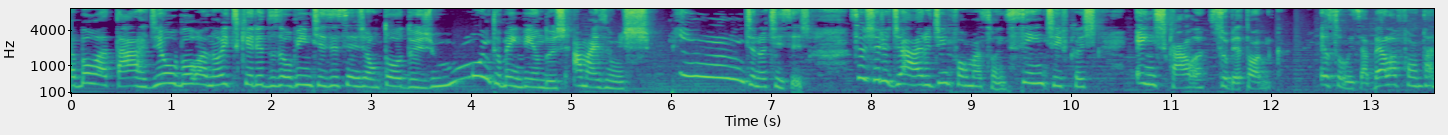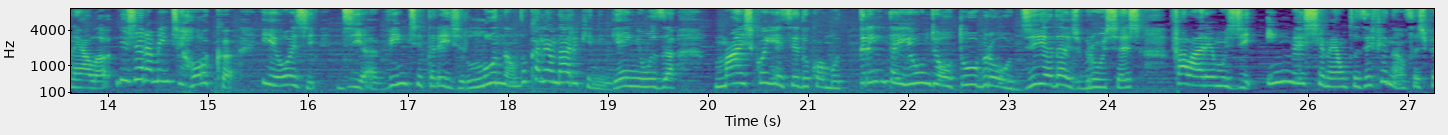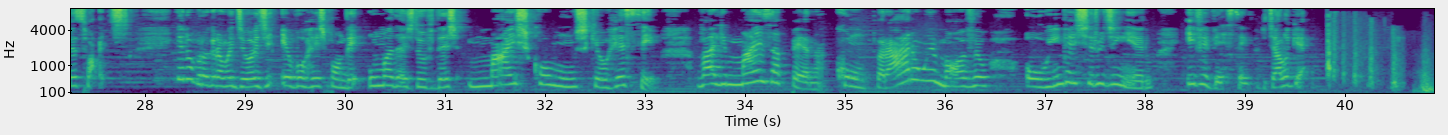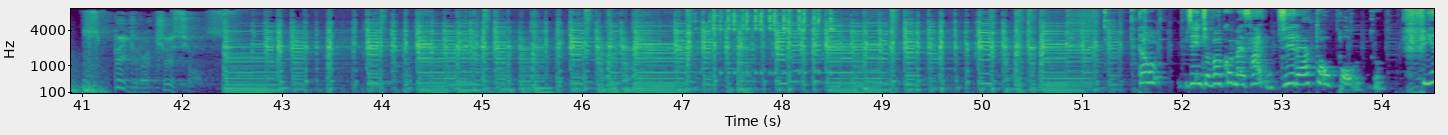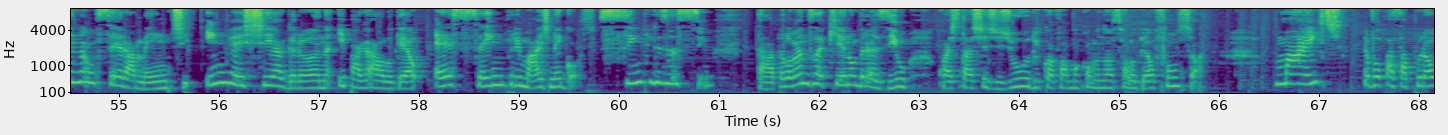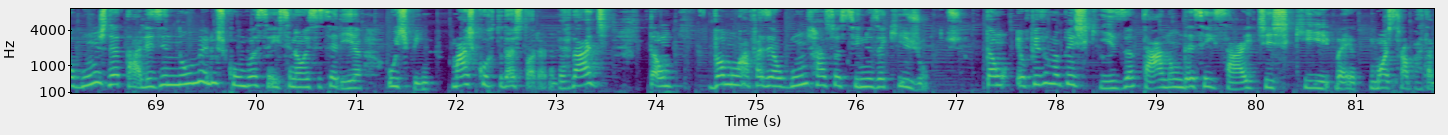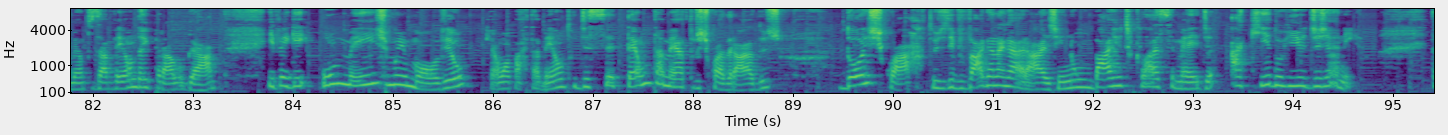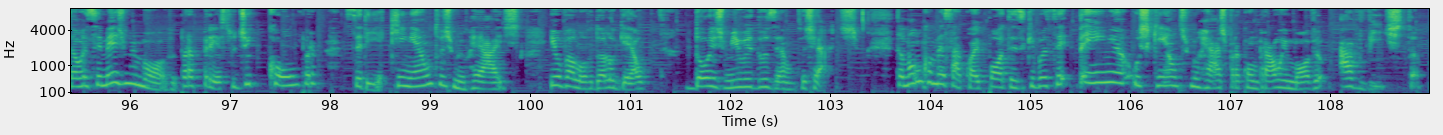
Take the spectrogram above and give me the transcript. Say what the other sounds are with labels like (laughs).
dia, boa tarde ou boa noite, queridos ouvintes, e sejam todos muito bem-vindos a mais um Spin de Notícias, seu giro diário de informações científicas em escala subatômica. Eu sou Isabela Fontanella, ligeiramente rouca, e hoje, dia 23 Lunam do calendário que ninguém usa, mais conhecido como 31 de outubro ou Dia das Bruxas, falaremos de investimentos e finanças pessoais. E no programa de hoje eu vou responder uma das dúvidas mais comuns que eu recebo. Vale mais a pena comprar um imóvel ou investir o dinheiro e viver sempre de aluguel? Speed Notícias. Então, gente, eu vou começar direto ao ponto. Financeiramente, investir a grana e pagar aluguel é sempre mais negócio. Simples assim. Tá? Pelo menos aqui no Brasil, com as taxas de juros e com a forma como o nosso aluguel funciona. Mas eu vou passar por alguns detalhes e números com vocês, senão esse seria o spin mais curto da história, não é verdade? Então, vamos lá fazer alguns raciocínios aqui juntos. Então, eu fiz uma pesquisa, tá? Num desses sites que é, mostram apartamentos à venda e para alugar. E peguei o mesmo imóvel, que é um apartamento de 70 metros quadrados, dois quartos e vaga na garagem, num bairro de classe média aqui do Rio de Janeiro. Então, esse mesmo imóvel, para preço de compra, seria 500 mil reais e o valor do aluguel, 2.200 reais. Então vamos começar com a hipótese que você tenha os 500 mil reais para comprar um imóvel à vista.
